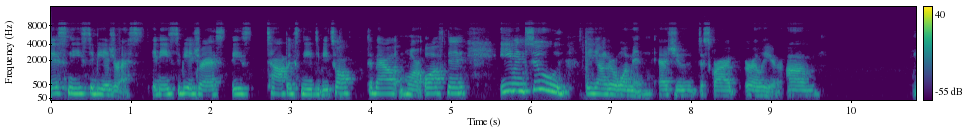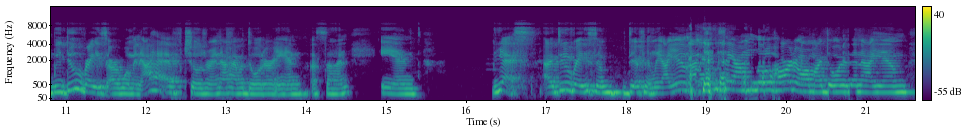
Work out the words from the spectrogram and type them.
this needs to be addressed. It needs to be addressed. These topics need to be talked about more often, even to the younger woman, as you described earlier. Um, we do raise our women. I have children. I have a daughter and a son, and yes, I do raise them differently. I am. I can say I'm a little harder on my daughter than I am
